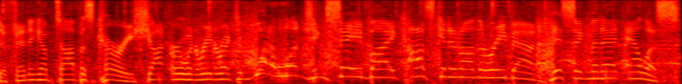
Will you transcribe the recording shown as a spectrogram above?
Defending up top is Currie. Shot Irwin redirected. What a lunging save by Koskinen on the rebound. Missing the net, Ellis.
